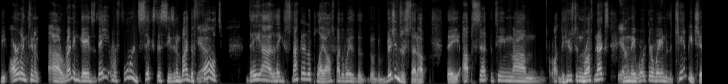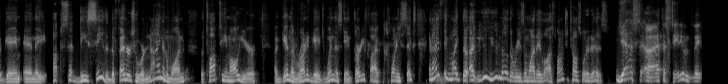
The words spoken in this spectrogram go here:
the Arlington uh, Renegades they were four and six this season, and by default. Yeah they uh they snuck into the playoffs by the way the, the divisions are set up they upset the team um the houston roughnecks yeah. and they worked their way into the championship game and they upset dc the defenders who were nine and one the top team all year Again, the Renegades win this game 35 26. And I think, Mike, the, uh, you you know the reason why they lost. Why don't you tell us what it is? Yes, uh, at the stadium they,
